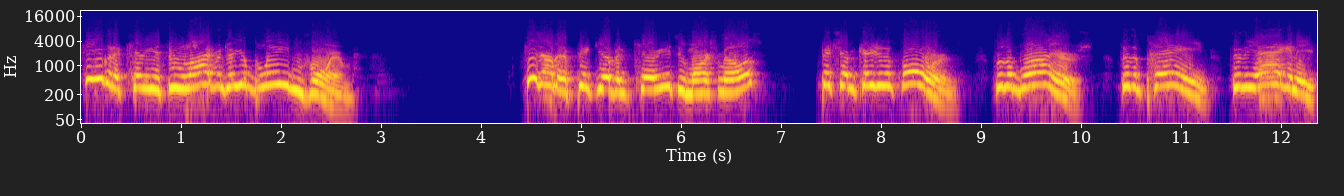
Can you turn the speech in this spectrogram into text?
He ain't to carry you through life until you're bleeding for him. He's not to pick you up and carry you through marshmallows. You up and through the thorns, through the briars, through the pain, through the agony,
